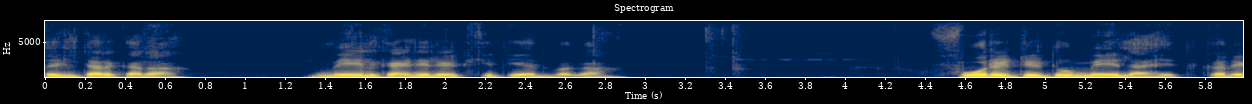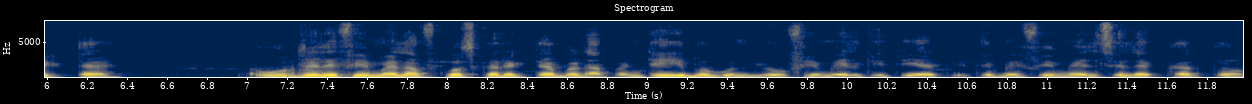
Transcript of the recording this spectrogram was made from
फिल्टर करा. मेल कॅन्डिडेट किती आहेत बघा. फोर एटी टू मेल आहेत करेक्ट आहे. उरलेले फिमेल ऑफकोर्स करेक्ट आहे बट आपण तेही बघून घेऊ फिमेल किती आहेत. इथे मी फिमेल सिलेक्ट करतो.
